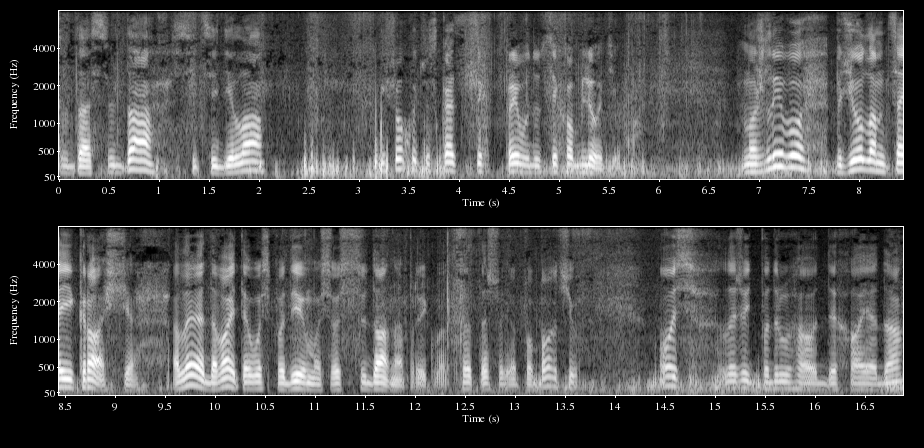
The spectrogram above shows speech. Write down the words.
туди-сюди, всі ці діла. Що хочу сказати з цих приводу цих обльотів. Можливо, бджолам це і краще. Але давайте ось подивимось ось сюди, наприклад. Це те, що я побачив. Ось лежить подруга, віддихає, да?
